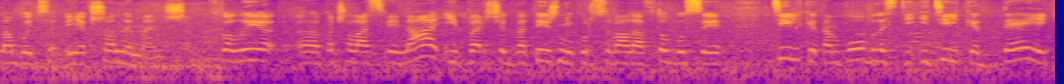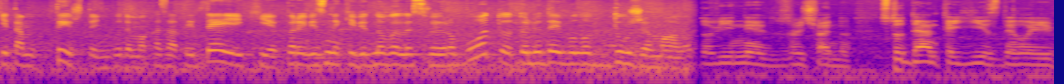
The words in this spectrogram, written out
мабуть, якщо не менше. Коли е, почалась війна і перші два тижні курсували автобуси тільки там по області, і тільки деякі там тиждень, будемо казати, деякі перевізники відновили свою роботу, то людей було дуже мало. До війни, звичайно, студенти їздили.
